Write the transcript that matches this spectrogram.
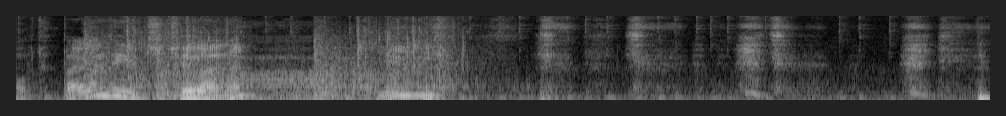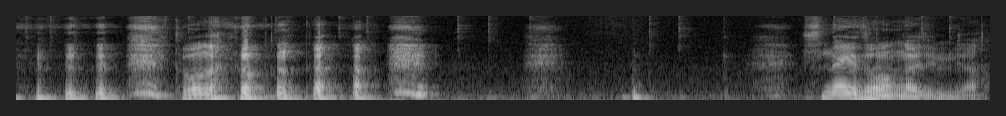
어, 저 빨간색이 저- 저거 아니야? 이, 이... 도망가, 도망가. 신나게 도망가줍니다.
